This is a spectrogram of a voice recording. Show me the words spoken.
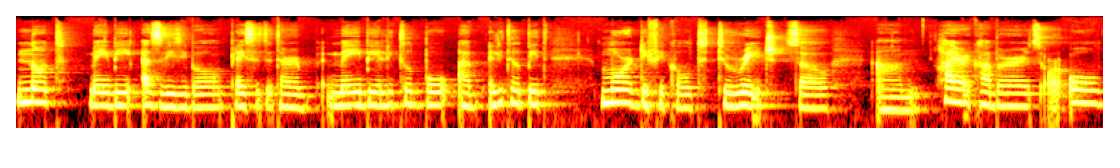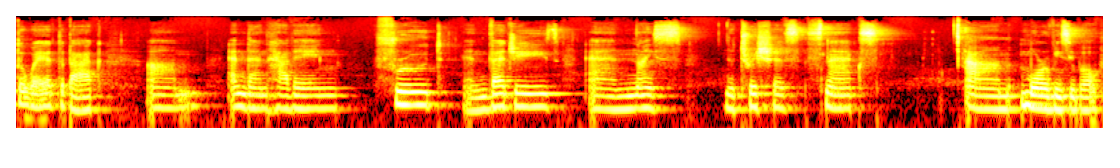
not maybe as visible, places that are maybe a little bo- a, a little bit more difficult to reach. So um, higher cupboards or all the way at the back, um, and then having fruit and veggies and nice nutritious snacks um, more visible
